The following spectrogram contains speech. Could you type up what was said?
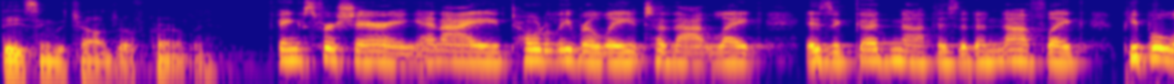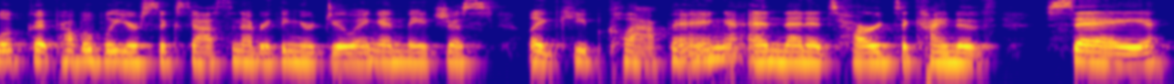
facing the challenge of currently. Thanks for sharing. And I totally relate to that. Like, is it good enough? Is it enough? Like, people look at probably your success and everything you're doing and they just like keep clapping. And then it's hard to kind of say,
